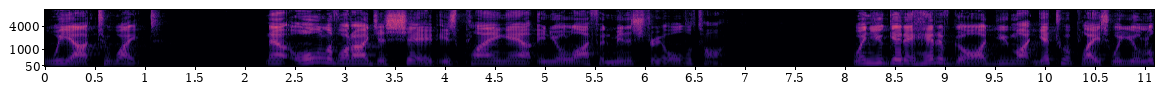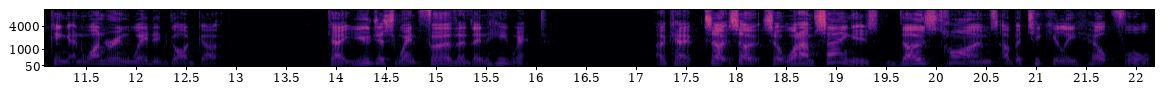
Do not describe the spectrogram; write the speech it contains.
we are to wait. Now, all of what I just said is playing out in your life and ministry all the time. When you get ahead of God, you might get to a place where you're looking and wondering, where did God go? Okay, you just went further than He went. Okay, so, so, so what I'm saying is those times are particularly helpful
